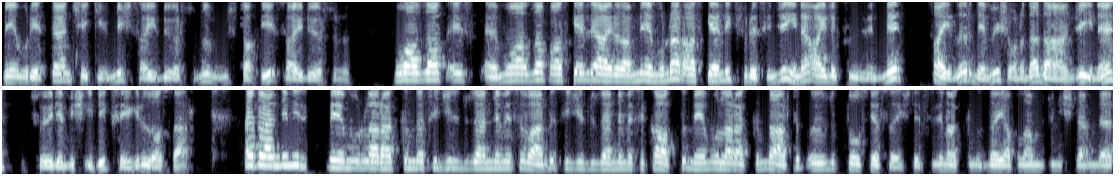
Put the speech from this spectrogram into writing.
memuriyetten çekilmiş sayılıyorsunuz, müstafi sayılıyorsunuz. Muazzaf, es, e, muazzaf askerliğe ayrılan memurlar askerlik süresince yine aylıksız izinli sayılır demiş. Onu da daha önce yine söylemiş idik sevgili dostlar. Efendimiz memurlar hakkında sicil düzenlemesi vardı. Sicil düzenlemesi kalktı. Memurlar hakkında artık özlük dosyası işte sizin hakkınızda yapılan bütün işlemler,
